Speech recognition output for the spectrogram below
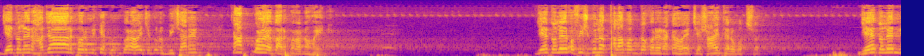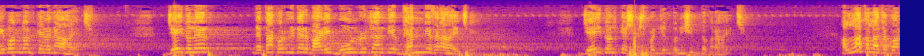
যে দলের হাজার কর্মীকে খুন করা হয়েছে, কোনো বিচারের কাঠগড়ায় দাঁড় করানো হয়নি। যে দলের অফিসগুলো তালাবদ্ধ করে রাখা হয়েছে সাড়ে তেরো বছর। যে দলের নিবন্ধন কেড়ে নেওয়া হয়েছে। যেই দলের নেতাকর্মীদের বাড়ি বুল রোজার দিয়ে ভেঙ্গে ফেরা হয়েছে। যেই দলকে শেষ পর্যন্ত নিষিদ্ধ করা হয়েছে। আল্লাহ তালা যখন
